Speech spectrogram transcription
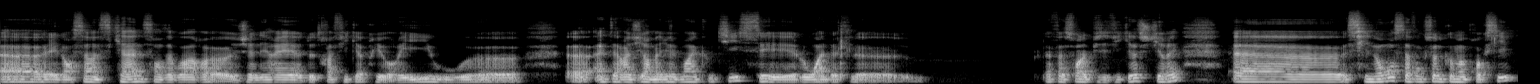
euh, et lancer un scan sans avoir euh, généré de trafic a priori ou euh, interagir manuellement avec l'outil. C'est loin d'être la façon la plus efficace, je dirais. sinon, ça fonctionne comme un proxy.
